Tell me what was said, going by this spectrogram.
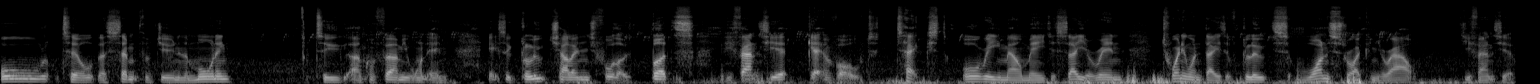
all till the 7th of June in the morning to um, confirm you want in. It's a glute challenge for those buds. If you fancy it, get involved. Text or email me to say you're in. 21 days of glutes, one strike and you're out. Do you fancy it?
